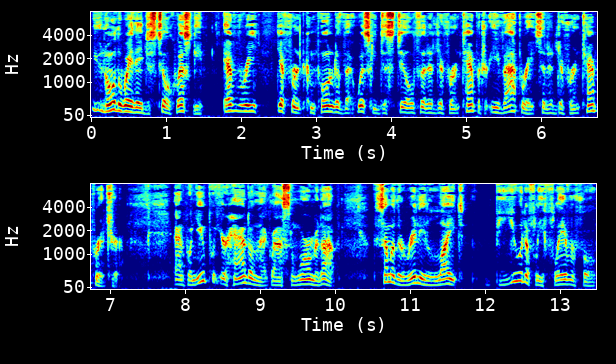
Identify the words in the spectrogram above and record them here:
You know the way they distill whiskey. Every different component of that whiskey distills at a different temperature, evaporates at a different temperature. And when you put your hand on that glass and warm it up, some of the really light, beautifully flavorful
